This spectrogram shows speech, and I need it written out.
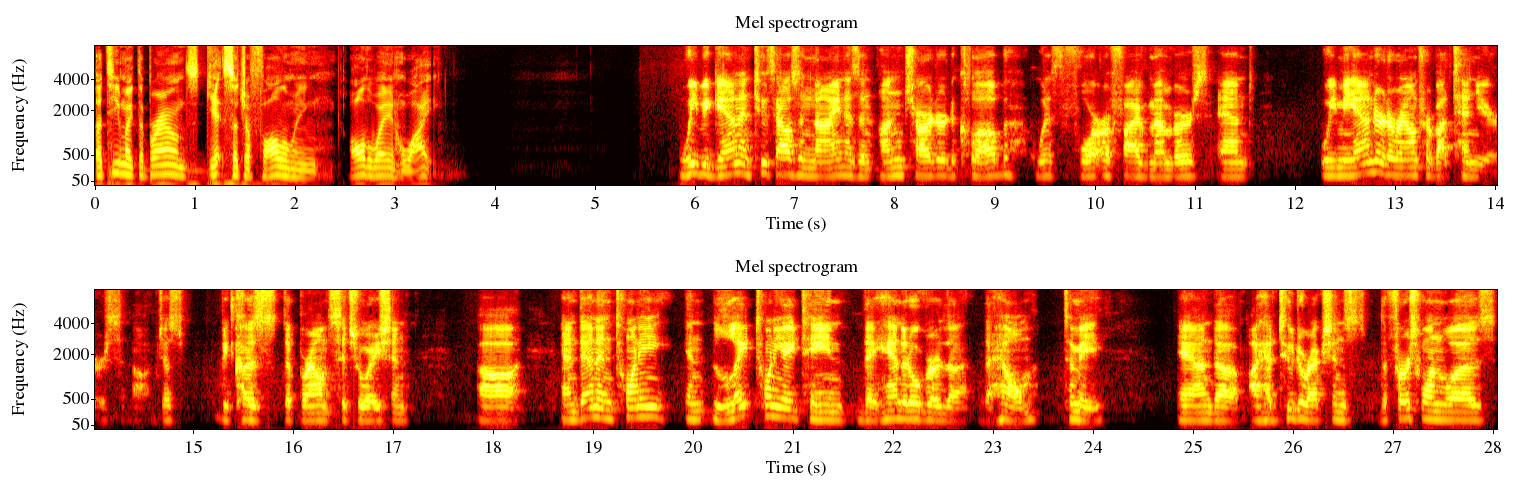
a team like the Browns get such a following all the way in Hawaii? We began in 2009 as an unchartered club with four or five members, and we meandered around for about 10 years uh, just because the Brown situation. Uh, and then in 20 in late 2018, they handed over the the helm to me, and uh, I had two directions. The first one was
